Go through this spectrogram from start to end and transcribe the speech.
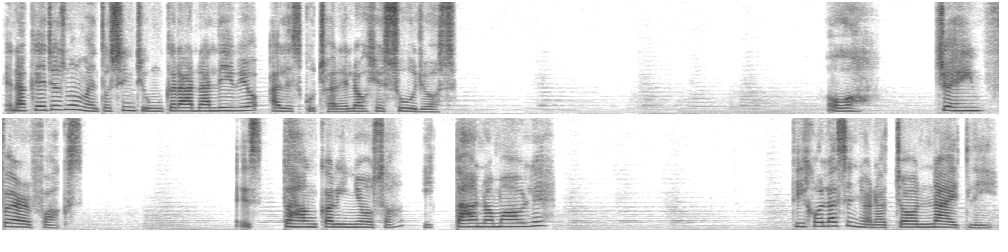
en aquellos momentos sintió un gran alivio al escuchar elogios suyos. Oh, Jane Fairfax. Es tan cariñosa y tan amable. Dijo la señora John Knightley.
